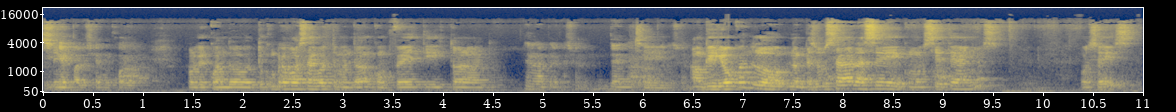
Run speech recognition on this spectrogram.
y que parecía un juego. Porque cuando tú comprabas algo te mandaban confeti y todo lo En la aplicación. sí. Aunque yo cuando lo, lo, empecé a usar hace como 7 años o 6,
